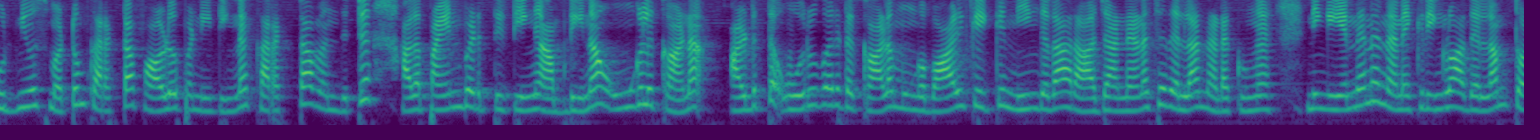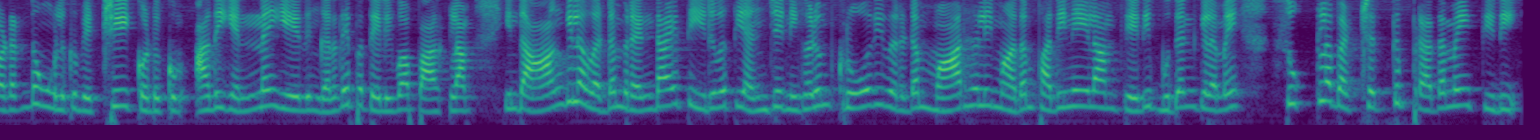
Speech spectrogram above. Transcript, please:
குட் நியூஸ் மட்டும் கரெக்டாக ஃபாலோ பண்ணிட்டீங்கன்னா கரெக்டாக வந்துட்டு அதை பயன்படுத்திட்டீங்க அப்படின்னா உங்களுக்கான அடுத்த ஒரு வருட காலம் உங்கள் வாழ்க்கைக்கு நீங்கள் தான் ராஜா. நினச்சதெல்லாம் நடக்குங்க. நீங்கள் என்னென்ன நினைக்கிறீங்களோ அதெல்லாம் தொடர்ந்து உங்களுக்கு வெற்றியை கொடுக்கும். அது என்ன ஏதுங்கிறத இப்போ தெளிவாக பார்க்கலாம். இந்த ஆங்கில வருடம் ரெண்டாயிரத்தி இருபத்தி அஞ்சு நிகழும் குரோதி வருடம் மார்கழி மாதம் பதினேழாம் தேதி புதன்கிழமை சுக்லபட்சத்து பிரதமை திதி.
